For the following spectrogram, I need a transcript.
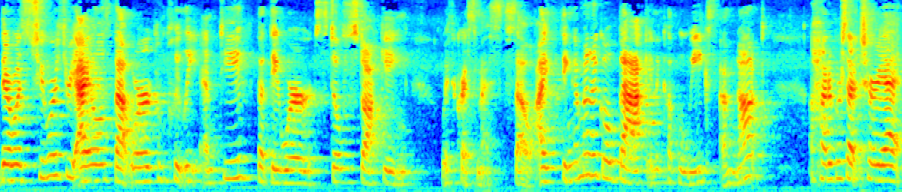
there was two or three aisles that were completely empty that they were still stocking with Christmas. So I think I'm gonna go back in a couple weeks. I'm not 100% sure yet.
